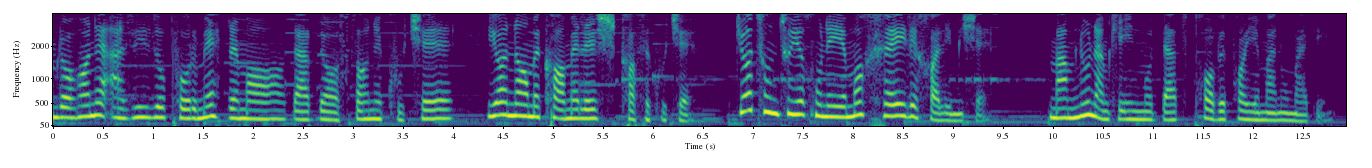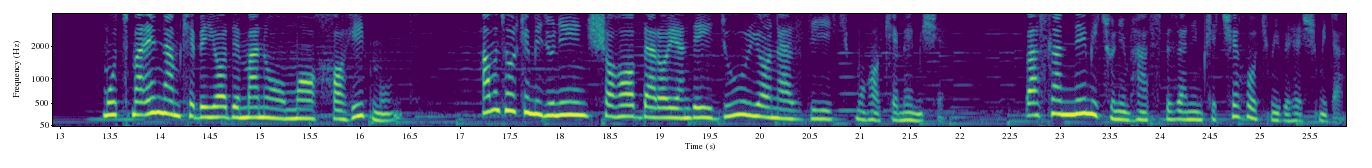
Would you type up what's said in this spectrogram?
همراهان عزیز و پرمهر ما در داستان کوچه یا نام کاملش کافه کوچه. جاتون توی خونه ما خیلی خالی میشه. ممنونم که این مدت پا به پای من اومدین. مطمئنم که به یاد من و ما خواهید موند. همونطور که می‌دونین شهاب در آینده دور یا نزدیک محاکمه میشه. و اصلا نمی‌تونیم حس بزنیم که چه حکمی بهش میدن.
